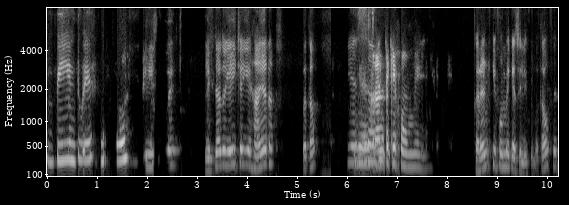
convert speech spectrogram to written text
बी इंटू ए बी लिखना तो यही चाहिए हाँ या ना? बताओ। Yes, करंट की फॉर्म में। करंट की फॉर्म में कैसे लिखू बताओ फिर।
